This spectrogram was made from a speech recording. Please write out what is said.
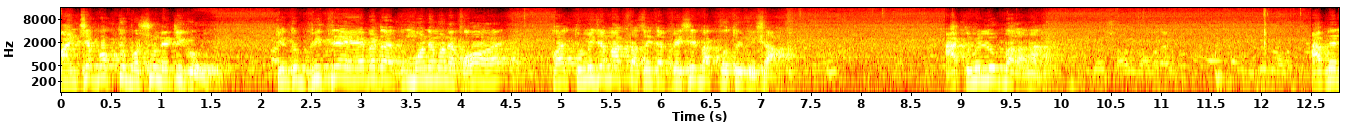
মানুষের বক্তব্য শুনে ঠিকই কিন্তু ভিতরে এবারটা মনে মনে হয় হয় তুমি যে মাত্রা এটা বেশিরভাগ কতই মিশা? আর তুমি লোক বালা না? আপনার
